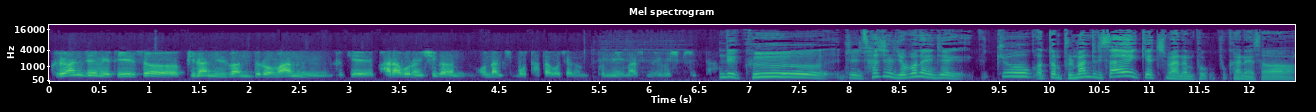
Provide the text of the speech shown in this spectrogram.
그러한 점에 대해서 비난 일반으로만 그렇게 바라보는 시각은 온당치 못하다고 저는 분명히 말씀드리고 싶습니다. 근데 그 사실 이번에 이제 쭉 어떤 불만들이 쌓여 있겠지만은 북, 한에서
